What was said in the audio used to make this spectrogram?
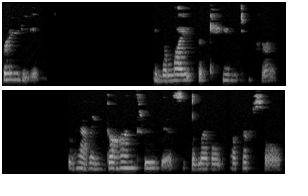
radiant in the light that came to her from having gone through this at the level of her soul.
